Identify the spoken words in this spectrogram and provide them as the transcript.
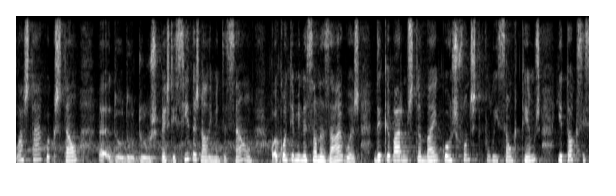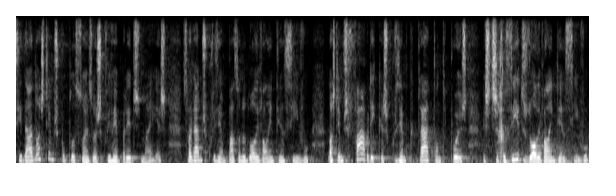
lá está, com a questão uh, do, do, dos pesticidas na alimentação, com a contaminação nas águas, de acabarmos também com os fontes de poluição que temos e a toxicidade. Nós temos populações hoje que vivem em paredes de meias. Se olharmos, por exemplo, para a zona do olival intensivo, nós temos fábricas, por exemplo, que tratam depois estes resíduos do olival intensivo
